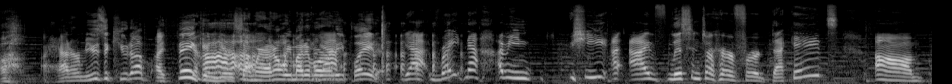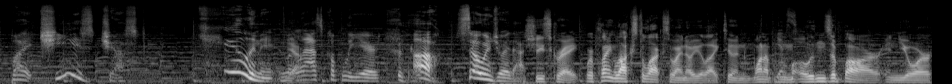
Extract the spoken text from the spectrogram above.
Oh, I had her music queued up, I think, in here somewhere. I know we might have already Yeah. played it. yeah, right now. I mean, she. I, I've listened to her for decades, um, but she is just killing it in the Yeah. last couple of years. Oh, so enjoy that. She's great. We're playing Lux Deluxe, who I know you like too, and one of whom owns a bar in your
